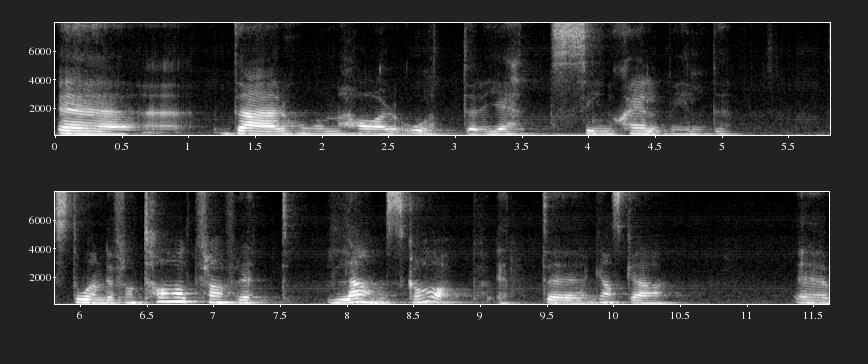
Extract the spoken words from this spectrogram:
eh, där hon har återgett sin självbild stående frontalt framför ett landskap, ett eh, ganska eh,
